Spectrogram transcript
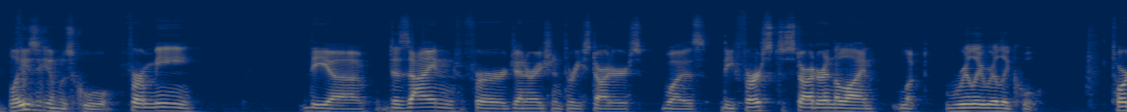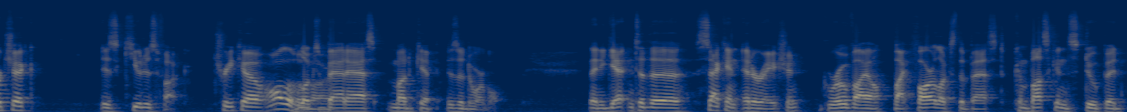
Blaziken was cool. for me, the uh, design for Generation 3 starters was the first starter in the line looked really, really cool. Torchic is cute as fuck. Treecko All of them looks are. badass. Mudkip is adorable. Then you get into the second iteration. Grovyle by far looks the best. Combusken stupid.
